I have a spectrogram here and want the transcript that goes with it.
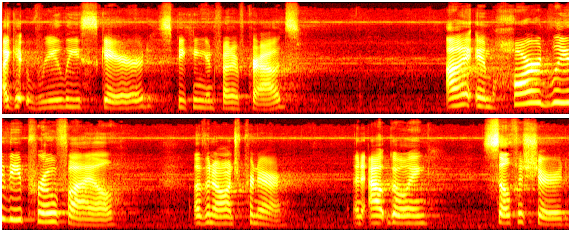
I get really scared speaking in front of crowds. I am hardly the profile of an entrepreneur, an outgoing, self assured,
